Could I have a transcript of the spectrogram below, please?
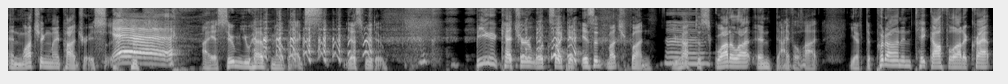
and watching my Padres. yeah I assume you have mailbags. yes, we do. Being a catcher looks like it isn't much fun. You have to Uh. squat a lot and dive a lot. You have to put on and take off a lot of crap.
